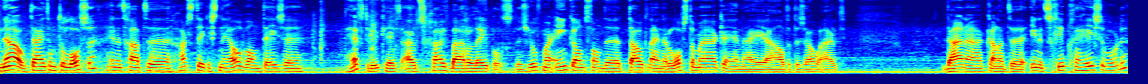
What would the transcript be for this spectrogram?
Nou, tijd om te lossen. En het gaat eh, hartstikke snel, want deze heftruck heeft uitschuifbare lepels. Dus je hoeft maar één kant van de touwlijner los te maken en hij eh, haalt het er zo uit. Daarna kan het eh, in het schip gehesen worden.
